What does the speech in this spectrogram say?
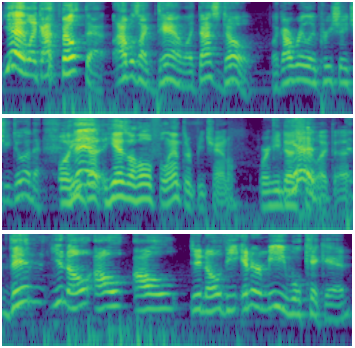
yeah, like I felt that. I was like, damn, like that's dope. Like I really appreciate you doing that. Well, he Then- does, he has a whole philanthropy channel where he does shit like that. Then you know, I'll I'll you know the inner me will kick in,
